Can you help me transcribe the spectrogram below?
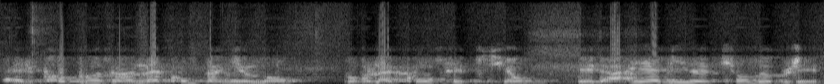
Elle propose un accompagnement pour la conception et la réalisation d'objets.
